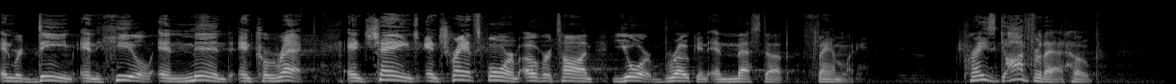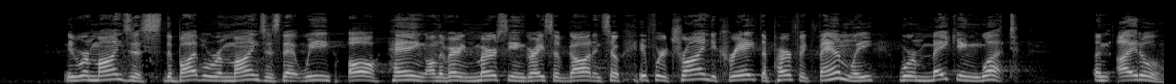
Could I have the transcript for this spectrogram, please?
and redeem and heal and mend and correct and change and transform over time your broken and messed up family. Amen. Praise God for that hope. It reminds us, the Bible reminds us that we all hang on the very mercy and grace of God. And so if we're trying to create the perfect family, we're making what? An idol.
